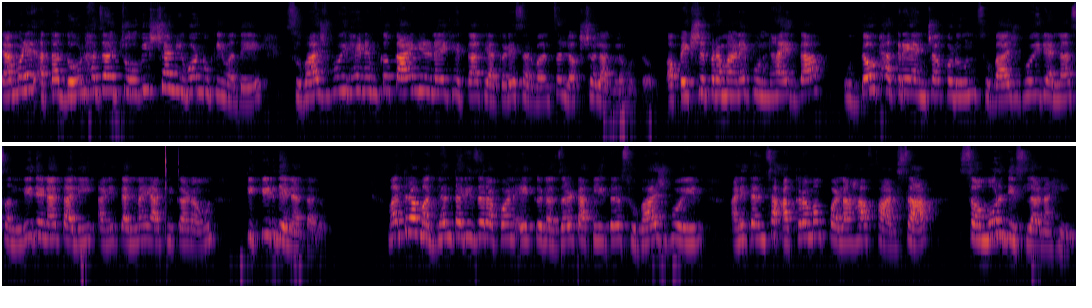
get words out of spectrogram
त्यामुळे आता दोन हजार चोवीसच्या निवडणुकीमध्ये सुभाष भोईर हे नेमकं काय निर्णय घेतात याकडे सर्वांचं लक्ष लागलं होतं. अपेक्षेप्रमाणे पुन्हा एकदा उद्धव ठाकरे यांच्याकडून सुभाष भोईर यांना संधी देण्यात आली आणि त्यांना या ठिकाणाहून तिकीट देण्यात आलं. मात्र मध्यंतरी जर आपण एक नजर टाकली तर सुभाष भोईर आणि त्यांचा आक्रमकपणा हा फारसा समोर दिसला नाही.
